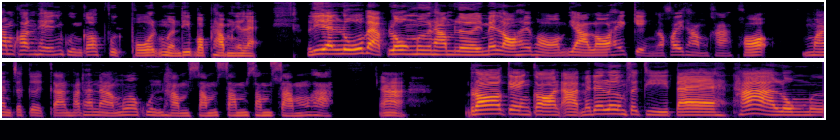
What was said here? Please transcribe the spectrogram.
ทำคอนเทนต์คุณก็ฝึกโพสเหมือนที่ป๊อบทำนี่แหละ เรียนรู้แบบลงมือทำเลย ไม่รอให้พร้อม อย่ารอให้เก่งแล้วค่อยทำค่ะ เพราะมันจะเกิดการพัฒนาเมื่อคุณทำซ้ำๆๆๆค่ะ อ่ารอเก่งก่อนอาจไม่ได้เริ่มสักทีแต่ถ้าลงมือ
